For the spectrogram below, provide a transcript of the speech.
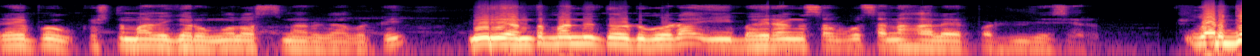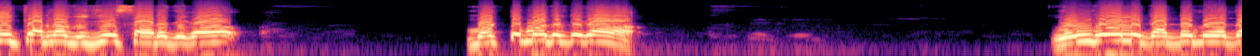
రేపు కృష్ణమాది గారు ఒంగోలు వస్తున్నారు కాబట్టి మీరు ఎంతమందితోటి కూడా ఈ బహిరంగ సభకు సన్నాహాలు ఏర్పాట్లు చేశారు? వర్గీకరణ విజయసారథిగా మొట్టమొదటిగా ఒంగోలు గడ్డ మీద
